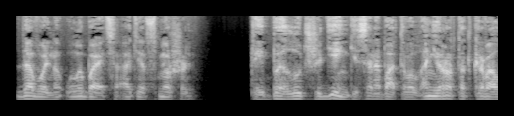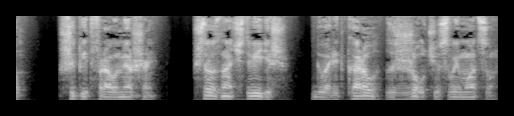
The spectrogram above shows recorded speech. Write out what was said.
довольно улыбается отец Мершель. Ты бы лучше деньги зарабатывал, а не рот открывал, шипит фрау Мершель. Что значит видишь? говорит Карл с желчью своему отцу.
